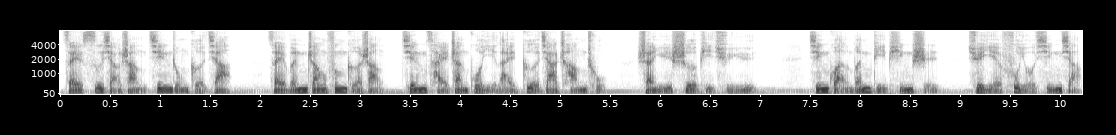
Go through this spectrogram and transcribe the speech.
在思想上兼容各家，在文章风格上兼采战国以来各家长处，善于设辟取喻。尽管文笔平实，却也富有形象，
